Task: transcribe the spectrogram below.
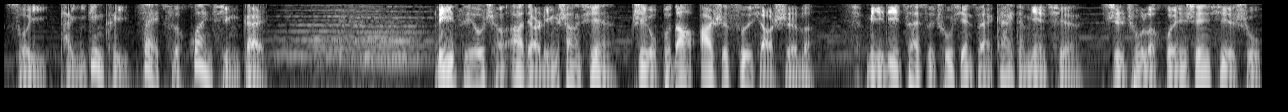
所以他一定可以再次唤醒盖。离自由城二点零上线只有不到二十四小时了，米粒再次出现在盖的面前，使出了浑身解数，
